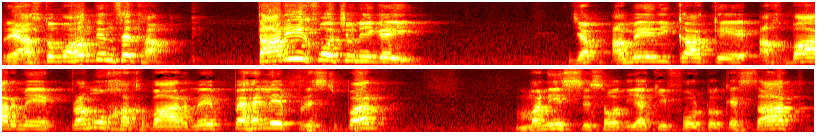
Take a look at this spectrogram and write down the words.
प्रयास तो बहुत दिन से था। तारीख वो चुनी गई, जब अमेरिका के अखबार में, एक प्रमुख अखबार में, पहले पृष्ठ पर मनीष सिसोदिया की फ़ोटो के साथ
